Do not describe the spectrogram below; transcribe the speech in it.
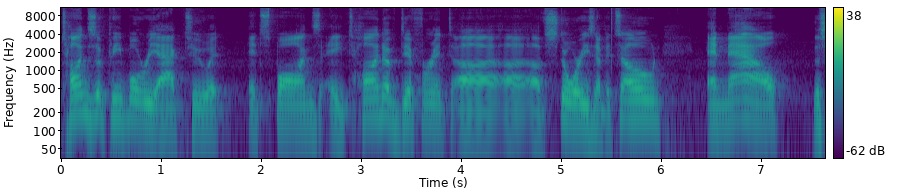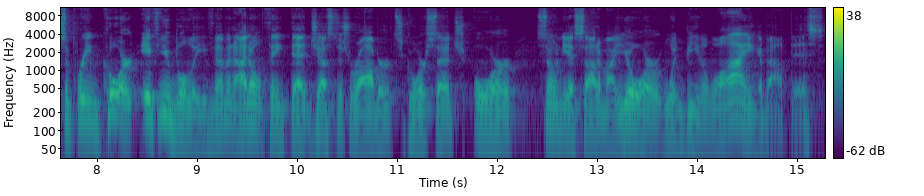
tons of people react to it. It spawns a ton of different uh, uh, of stories of its own, and now the Supreme Court, if you believe them, and I don't think that Justice Roberts, Gorsuch, or Sonia Sotomayor would be lying about this,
